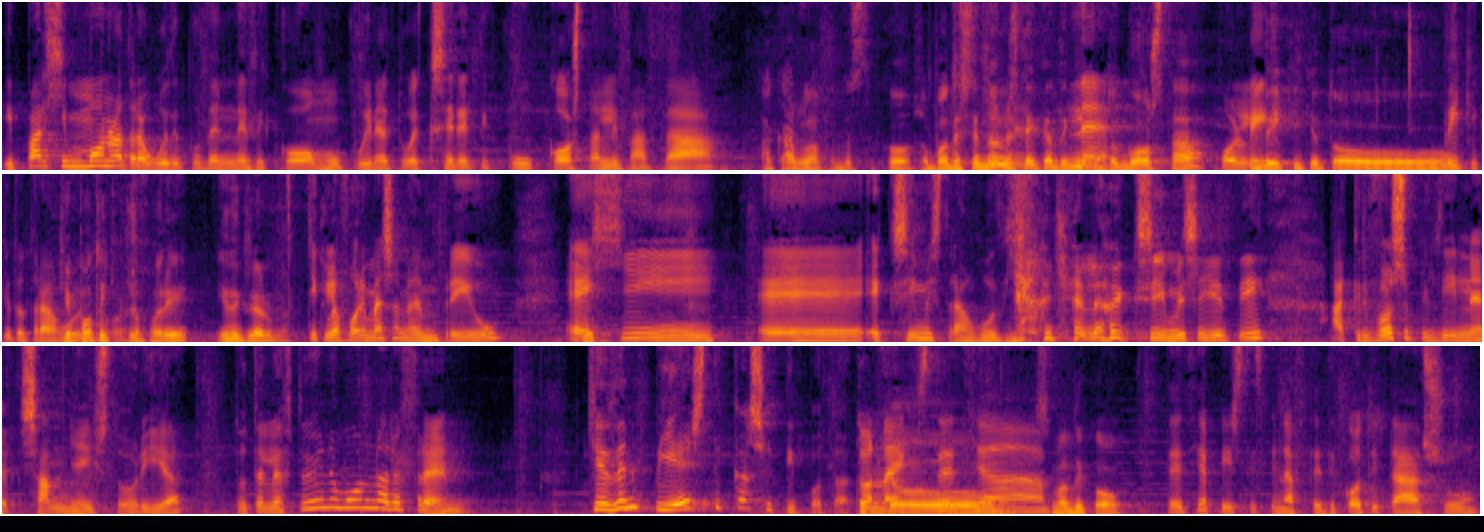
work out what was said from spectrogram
Υπάρχει μόνο ένα τραγούδι που δεν είναι δικό μου, που είναι του εξαιρετικού Κώστα Λιβαδά, Α, καλά, φανταστικός. Οπότε συντονιστήκατε και Ναι. με τον Κώστα. Πολύ. Μπήκε και το. Μπήκε και το τραγούδι Και πότε του Κώστα. κυκλοφορεί, ή δεν ξέρουμε. Κυκλοφορεί μέσα Νοεμβρίου. Έχει ε, 6,5 τραγούδια και λέω 6,5 γιατί ακριβώς επειδή είναι σαν μια ιστορία, το τελευταίο είναι μόνο ένα ρεφρέν. Και δεν πιέστηκα σε τίποτα. Το να Πιο έχει τέτοια, Σημαντικό. τέτοια πίστη στην αυθεντικότητά σου,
